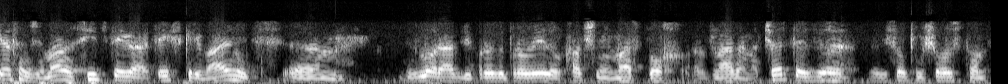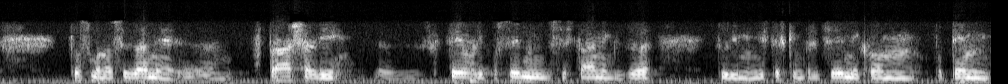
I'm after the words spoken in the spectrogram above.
Jaz sem že malo sit tega, teh skrivalnic. Um, zelo rad bi pravzaprav vedel, kakšne ima sploh vlada načrte z visokim šolstvom. To smo na vse zadnje um, vprašali zahtevali poseben sestanek z tudi ministerskim predsednikom, potem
